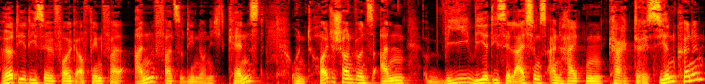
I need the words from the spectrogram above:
Hör dir diese Folge auf jeden Fall an, falls du die noch nicht kennst. Und heute schauen wir uns an, wie wir diese Leistungseinheiten charakterisieren können.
